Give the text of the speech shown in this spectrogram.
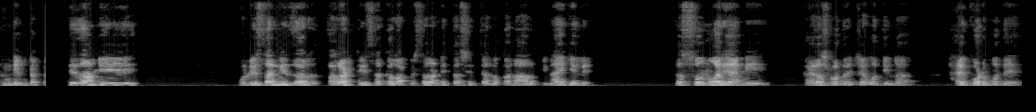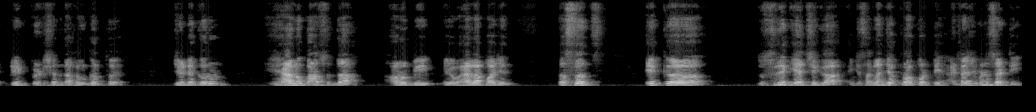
अंतिम टप्प्यात आम्ही पोलिसांनी जर तलाठी सर्कल ऑफिसर आणि तसेच त्या लोकांना आरोपी नाही केले तर सोमवारी आम्ही कैलास मात्रेच्या वतीनं हायकोर्टमध्ये रिट पिटिशन दाखल करतोय. जेणेकरून ह्या लोकांना सुद्धा आरोपी व्हायला पाहिजेत. तसंच एक दुसरी एक याचिका यांच्या सगळ्यांच्या प्रॉपर्टी अटॅचमेंटसाठी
